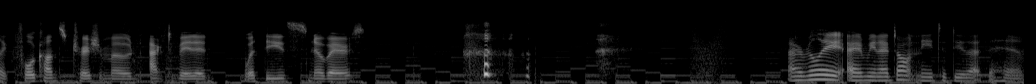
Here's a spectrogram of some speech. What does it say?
Like full concentration mode activated with these snow bears. I really, I mean, I don't need to do that to him.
